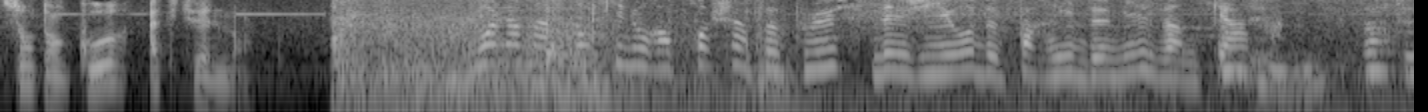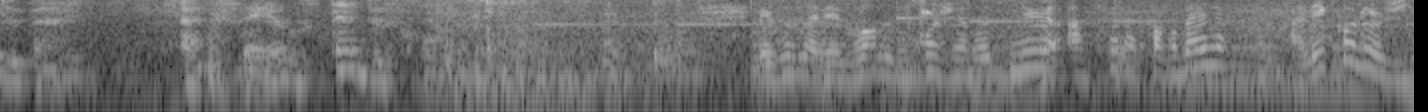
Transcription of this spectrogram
sont en cours actuellement. Voilà maintenant qui nous rapproche un peu plus des JO de Paris 2024. Saint-Denis, porte de Paris. Accès au Stade de France. Et vous allez le voir, le projet retenu a fait la part belle à l'écologie.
